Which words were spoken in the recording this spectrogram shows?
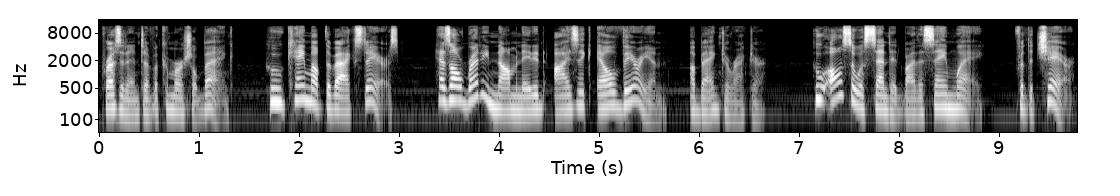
president of a commercial bank, who came up the back stairs, has already nominated Isaac L. Varian, a bank director, who also ascended by the same way, for the chair,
